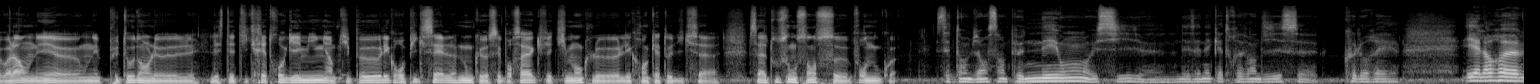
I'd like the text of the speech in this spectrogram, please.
voilà, on est, on est plutôt dans l'esthétique rétro gaming, un petit peu les gros pixels. Donc c'est pour ça qu'effectivement que l'écran cathodique, ça, ça a tout son sens pour nous, quoi cette ambiance un peu néon aussi des années 90, colorée. Et alors, euh,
